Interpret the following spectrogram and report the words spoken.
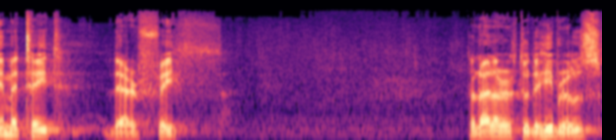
imitate their faith. The letter to the Hebrews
